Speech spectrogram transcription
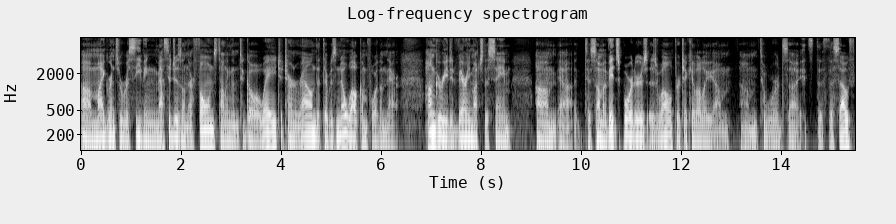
Um, migrants were receiving messages on their phones telling them to go away, to turn around, that there was no welcome for them there. Hungary did very much the same um, uh, to some of its borders as well, particularly um, um, towards uh, its the, the south.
